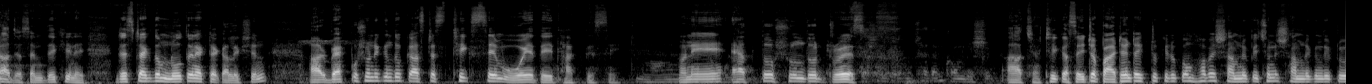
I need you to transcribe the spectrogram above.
কাজ আছে, আমি দেখি নেই। ড্রেসটা একদম নতুন একটা কালেকশন আর ব্যাক পোষণে কিন্তু কাজটা ঠিক সেম ওয়েতেই থাকতেছে। মানে এত সুন্দর ড্রেস আচ্ছা ঠিক আছে। এটা প্যাটার্নটা একটু কীরকম হবে? সামনে, পিছনে, সামনে কিন্তু একটু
